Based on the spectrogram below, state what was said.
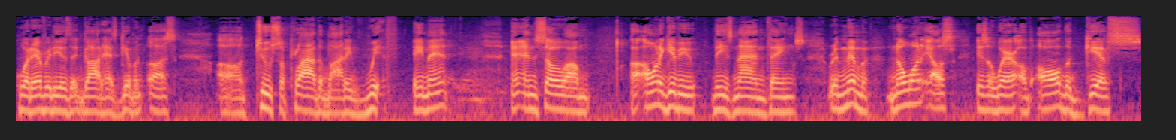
whatever it is that God has given us uh, to supply the body with. Amen. And so um, I want to give you these nine things. Remember, no one else is aware of all the gifts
